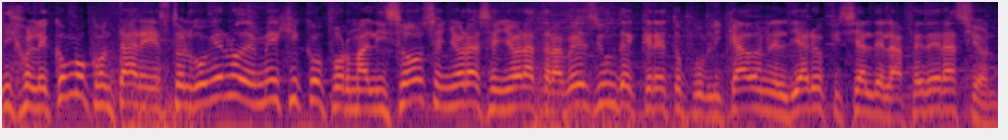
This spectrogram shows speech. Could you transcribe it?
Híjole, ¿cómo contar esto? El gobierno de México formalizó, señora, señora, a través de un decreto publicado en el Diario Oficial de la Federación,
